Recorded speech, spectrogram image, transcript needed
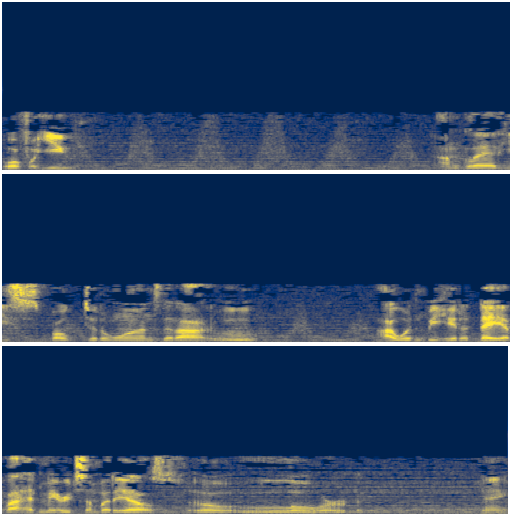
Or for you. I'm glad he spoke to the ones that I, ooh, I wouldn't be here today if I had married somebody else. Oh, Lord. Okay.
